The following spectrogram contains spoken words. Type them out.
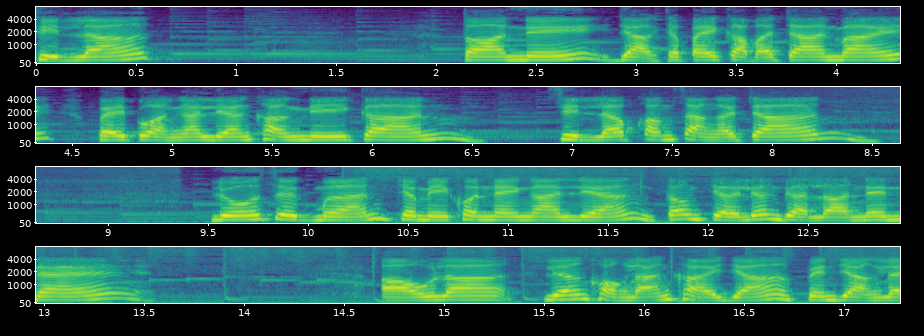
สิทธิ์ลักษณ์ตอนนี้อยากจะไปกับอาจารย์ไหม ไปป่วนงานเลี้ยงครั้งนี้กัน สิทธิ์รับคำสั่งอาจารย์ รู้สึกเหมือนจะมีคนในงานเลี้ยงต้องเจอเรื่องเดือดร้อนแน่ๆเอาละเรื่องของร้านขายยาเป็นอย่างไร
